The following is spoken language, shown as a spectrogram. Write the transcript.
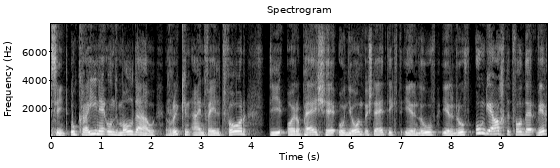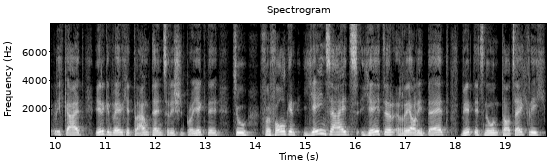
sind. Ukraine und Moldau rücken ein Feld vor. Die Europäische Union bestätigt ihren Ruf, ihren Ruf, ungeachtet von der Wirklichkeit, irgendwelche traumtänzerischen Projekte zu verfolgen. Jenseits jeder Realität wird jetzt nun tatsächlich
